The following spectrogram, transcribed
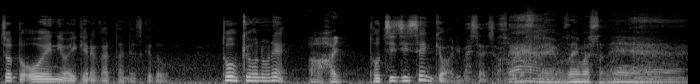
ちょっと応援には行けなかったんですけど東京のねあ、はい、都知事選挙ありましたでしょうね。そうですねございましたね。ね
